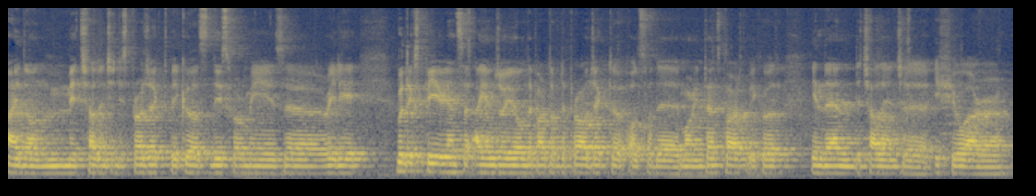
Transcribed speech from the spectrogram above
I don't meet challenge in this project because this for me is a really good experience. I enjoy all the part of the project, uh, also the more intense part because in the end the challenge, uh, if you are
